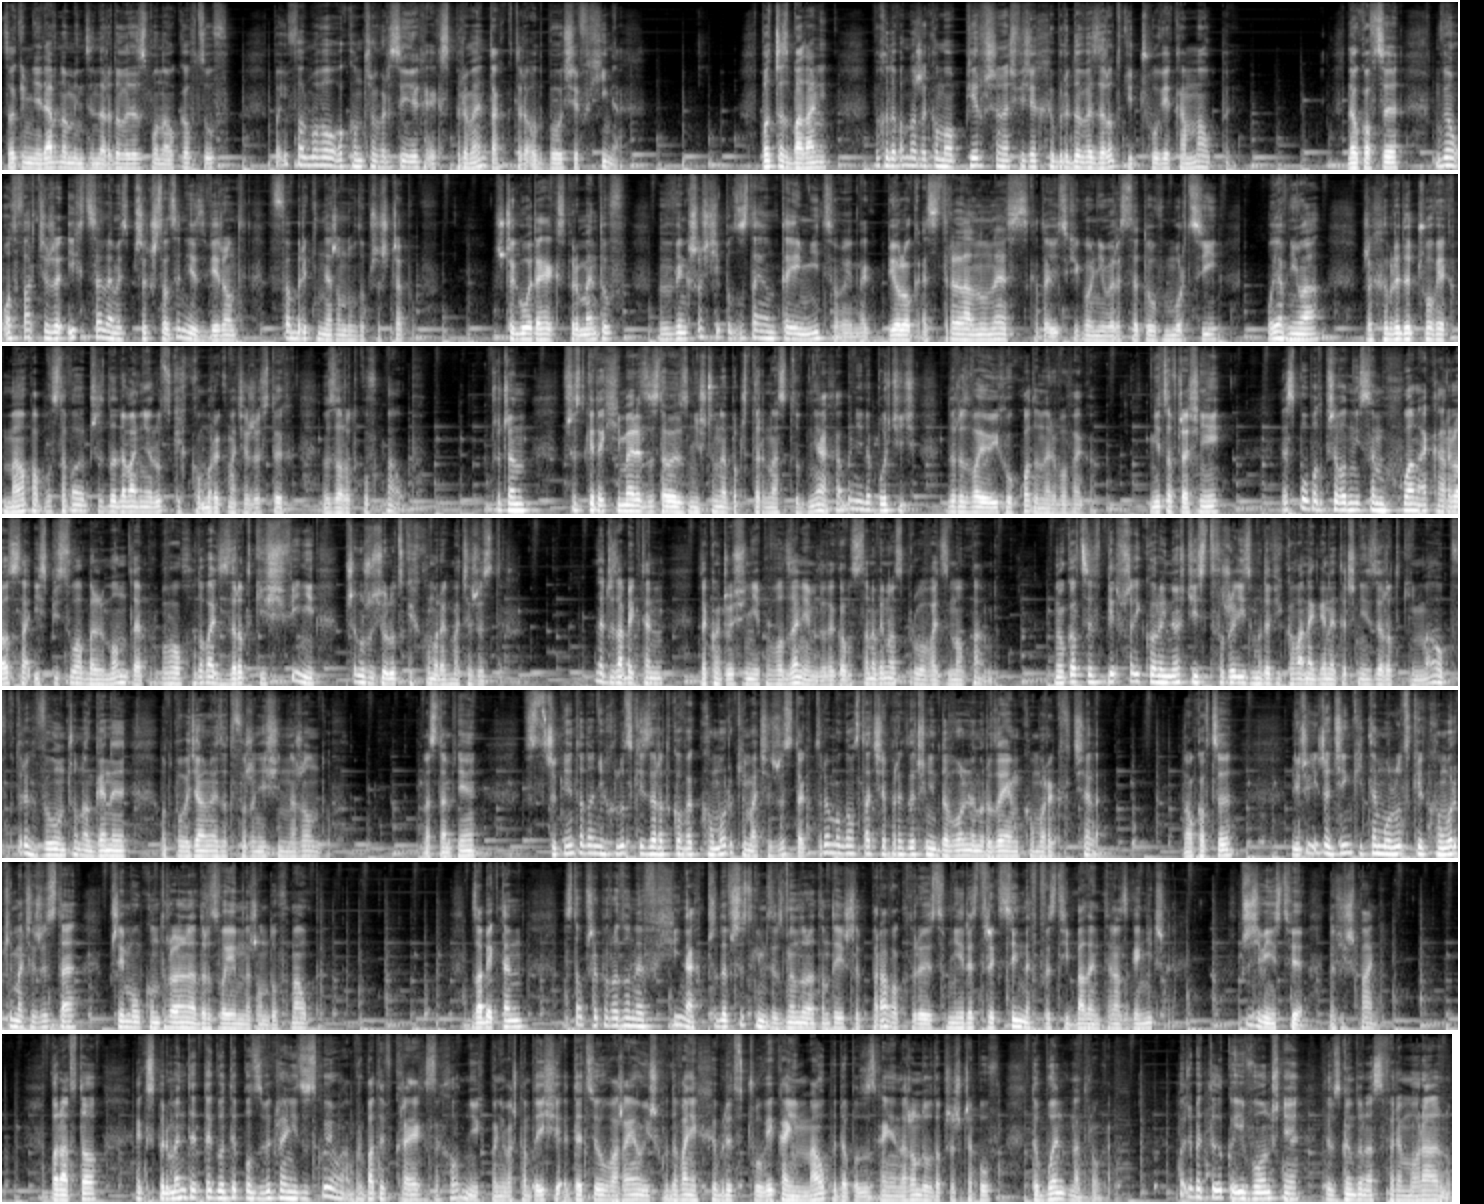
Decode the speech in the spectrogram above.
Całkiem niedawno Międzynarodowy Zespół Naukowców poinformował o kontrowersyjnych eksperymentach, które odbyły się w Chinach. Podczas badań wyhodowano rzekomo pierwsze na świecie hybrydowe zarodki człowieka-małpy. Naukowcy mówią otwarcie, że ich celem jest przekształcenie zwierząt w fabryki narządów do przeszczepów. Szczegóły tych eksperymentów w większości pozostają tajemnicą, jednak biolog Estrella Nunes z Katolickiego Uniwersytetu w Murcji ujawniła, że hybrydy człowiek-małpa powstawały przez dodawanie ludzkich komórek macierzystych do zarodków małp. Przy czym wszystkie te chimery zostały zniszczone po 14 dniach, aby nie dopuścić do rozwoju ich układu nerwowego. Nieco wcześniej zespół pod przewodnictwem Juana Carlosa i Spisua Belmonte próbował hodować zarodki świni przy użyciu ludzkich komórek macierzystych. Lecz zabieg ten zakończył się niepowodzeniem, dlatego postanowiono spróbować z małpami. Naukowcy w pierwszej kolejności stworzyli zmodyfikowane genetycznie zarodki małp, w których wyłączono geny odpowiedzialne za tworzenie się narządów. Następnie wstrzyknięto do nich ludzkie zarodkowe komórki macierzyste, które mogą stać się praktycznie dowolnym rodzajem komórek w ciele. Naukowcy liczyli, że dzięki temu ludzkie komórki macierzyste przejmą kontrolę nad rozwojem narządów małpy. Zabieg ten został przeprowadzony w Chinach przede wszystkim ze względu na tamtejsze prawo, które jest mniej restrykcyjne w kwestii badań transgenicznych, w przeciwieństwie do Hiszpanii. Ponadto eksperymenty tego typu zwykle nie zyskują aprobaty w krajach zachodnich, ponieważ tamtejsi etycy uważają, iż hodowanie hybryd człowieka i małpy do pozyskania narządów do przeszczepów to błędna droga. Choćby tylko i wyłącznie ze względu na sferę moralną.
